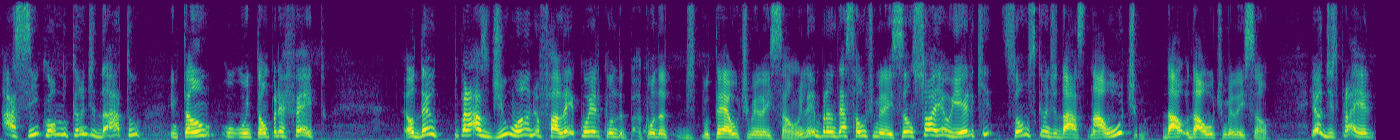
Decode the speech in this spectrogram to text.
Assim como no candidato, então, o, o então prefeito. Eu dei o prazo de um ano, eu falei com ele quando, quando eu disputei a última eleição. E lembrando dessa última eleição, só eu e ele que somos candidatos na última, da, da última eleição. Eu disse para ele,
